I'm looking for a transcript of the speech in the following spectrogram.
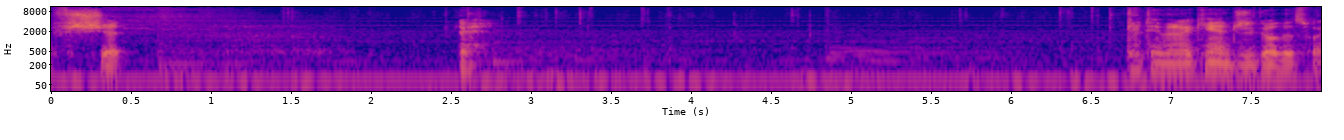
Shit. Eh. God damn it, I can't just go this way.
